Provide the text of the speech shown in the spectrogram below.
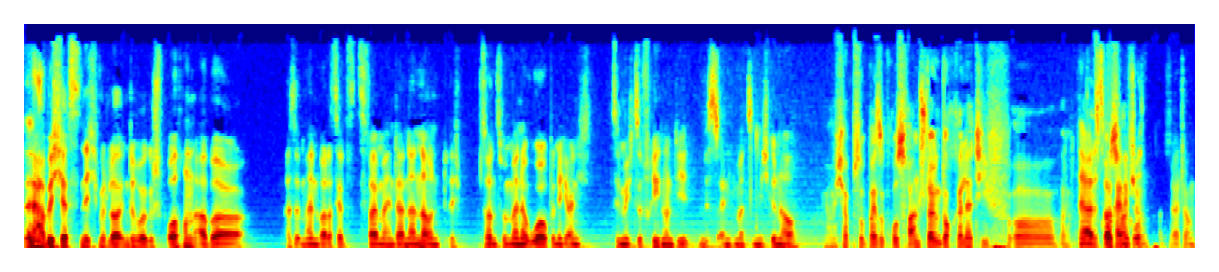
Habe ich jetzt nicht mit Leuten drüber gesprochen, aber also immerhin war das jetzt zweimal hintereinander und ich, sonst mit meiner Uhr bin ich eigentlich ziemlich zufrieden und die misst eigentlich immer ziemlich genau. Ja, ich habe so bei so Großveranstaltungen doch relativ. Äh, ja, das war keine Großveranstaltung.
